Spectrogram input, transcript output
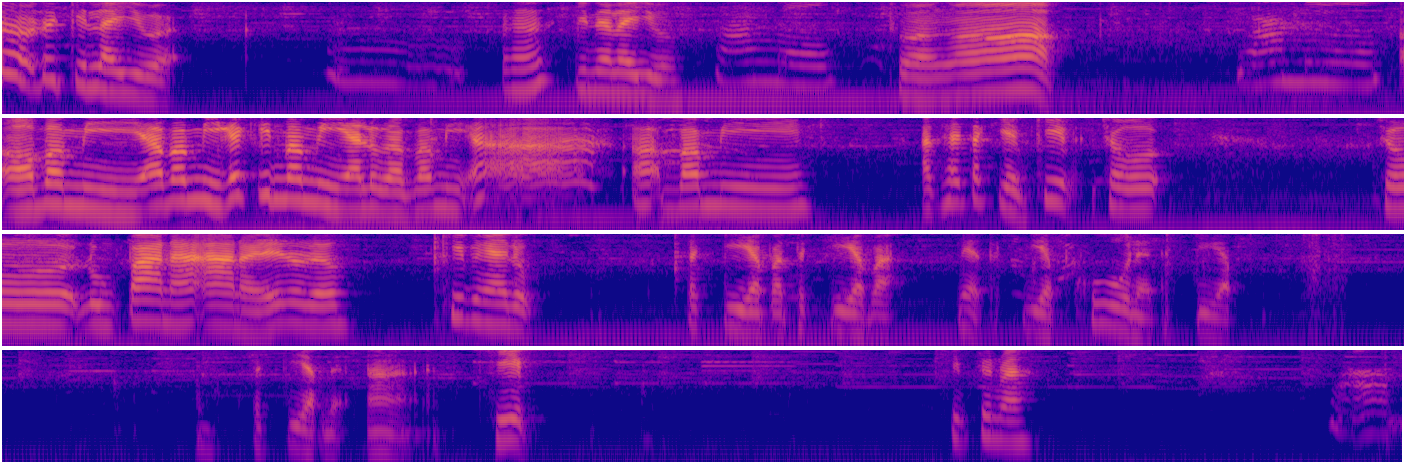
ทำได้กินอะไรอยู่อะ ฮะกินอะไรอยู่น้ำมีถั่วงอกน้ำมีอ๋อบะหมี่อะบะหมี่ก็กินบะหมี่อะลูกอะบะหมี่อะอะบะหมี่อะใช้ตะเกียบคีบโชว์โชว์ลุงป้านะอาหน่อยได้เร็วๆคีบยังไงลูกตะเกียบอะตะเกียบอะเนี่ยตะเกียบคู่เนี่ยตะเกียบ ตะเกียบเนี่ยอ่าคีบคีบขึ้นมาน้ำ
